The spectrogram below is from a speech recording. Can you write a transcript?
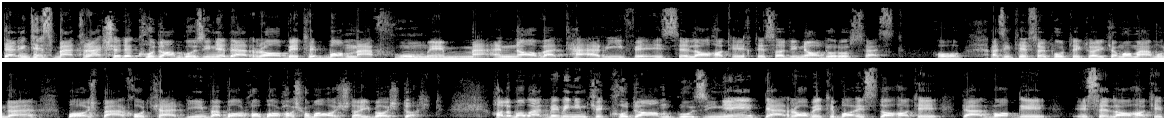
در این تست مطرح شده کدام گزینه در رابطه با مفهوم معنا و تعریف اصطلاحات اقتصادی نادرست است؟ خب از این تست های پرتکراری که ما معمولا باهاش برخورد کردیم و بارها بارها شما آشنایی باش دارید. حالا ما باید ببینیم که کدام گزینه در رابطه با اصلاحات در واقع اصلاحات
